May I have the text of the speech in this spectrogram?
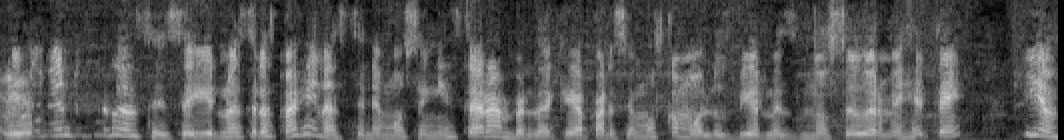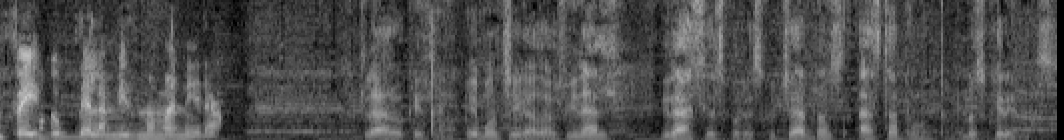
Y también recuérdense seguir nuestras páginas. Tenemos en Instagram, ¿verdad? Que aparecemos como los viernes no se duerme GT y en Facebook de la misma manera. Claro que sí, hemos llegado al final. Gracias por escucharnos. Hasta pronto. Los queremos.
